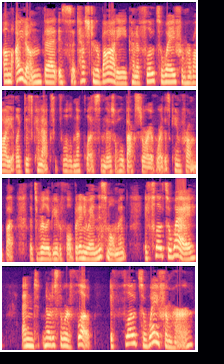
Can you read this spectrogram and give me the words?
um, item that is attached to her body kind of floats away from her body. It like disconnects. It's a little necklace, and there's a whole backstory of where this came from, but that's really beautiful. But anyway, in this moment, it floats away, and notice the word float. It floats away from her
